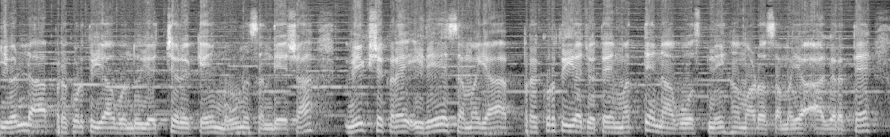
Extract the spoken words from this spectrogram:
ಇವೆಲ್ಲ ಪ್ರಕೃತಿಯ ಒಂದು ಎಚ್ಚರಿಕೆ, ಮೌನ ಸಂದೇಶ. ವೀಕ್ಷಕರೇ, ಇದೇ ಸಮಯ ಪ್ರಕೃತಿಯ ಜೊತೆ ಮತ್ತೆ ನಾವು ಸ್ನೇಹ ಮಾಡೋ ಸಮಯ ಆಗಿರುತ್ತೆ.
